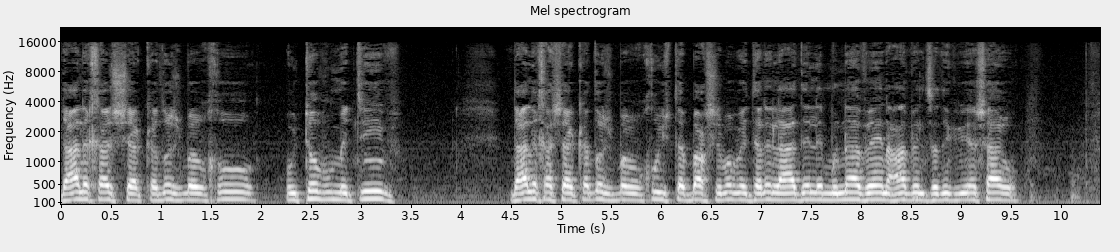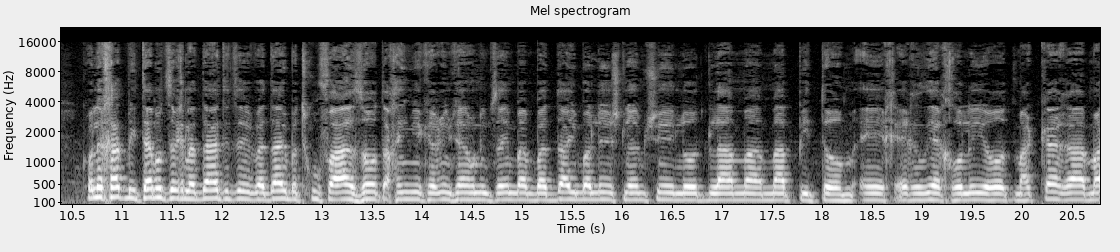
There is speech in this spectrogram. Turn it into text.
דע לך שהקדוש ברוך הוא הוא טוב ומיטיב. דע לך שהקדוש ברוך הוא ישתבח שמו ויתעלה לעד אל אמונה ואין עוול צדיק וישר הוא. כל אחד מאיתנו צריך לדעת את זה, ודאי בתקופה הזאת, אחים יקרים שאנחנו נמצאים בה, ודאי מלא יש להם שאלות, למה, מה פתאום, איך, איך זה יכול להיות, מה קרה, מה...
